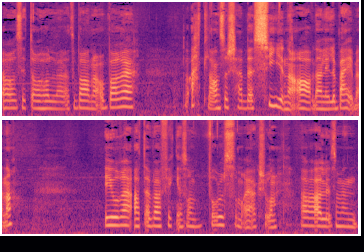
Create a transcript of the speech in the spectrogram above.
og sitter og holder dette barnet. Og bare Det var et eller annet som skjedde. Synet av den lille babyen da, gjorde at jeg bare fikk en sånn voldsom reaksjon. Det var liksom en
